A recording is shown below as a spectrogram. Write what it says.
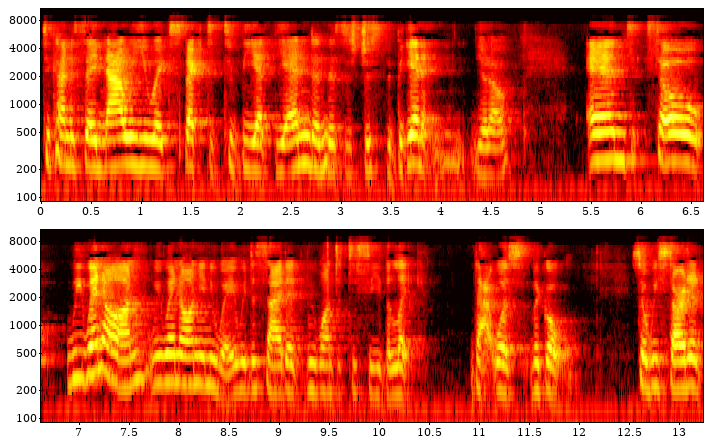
to kind of say now you expect it to be at the end and this is just the beginning, you know. And so we went on, we went on anyway. We decided we wanted to see the lake. That was the goal. So we started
